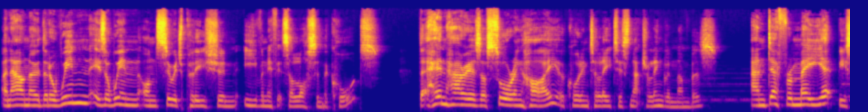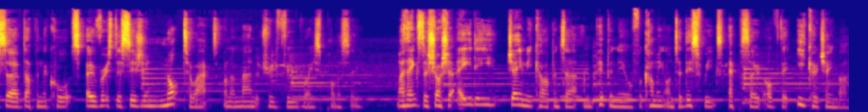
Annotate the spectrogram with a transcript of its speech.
I now know that a win is a win on sewage pollution, even if it's a loss in the courts. That hen harriers are soaring high, according to latest Natural England numbers. And DEFRA may yet be served up in the courts over its decision not to act on a mandatory food waste policy. My thanks to Shosha Adi, Jamie Carpenter, and Pippa Neal for coming onto this week's episode of the Eco Chamber.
